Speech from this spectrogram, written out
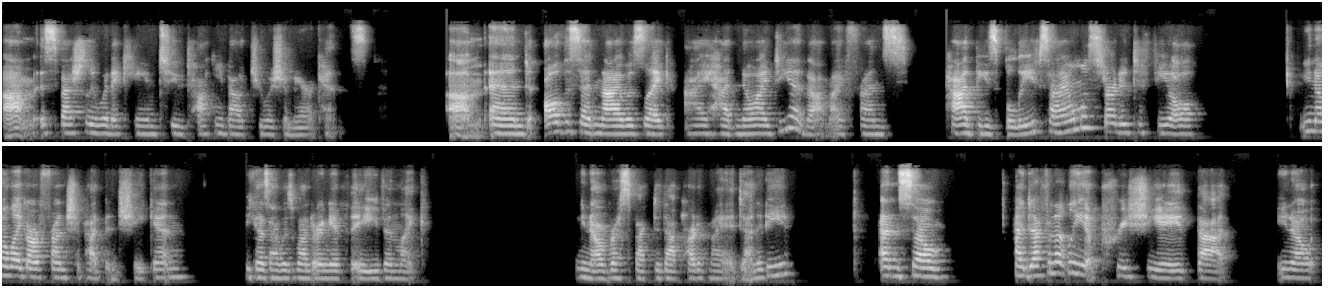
um, especially when it came to talking about Jewish Americans. Um, and all of a sudden, I was like, I had no idea that my friends had these beliefs. I almost started to feel, you know, like our friendship had been shaken because I was wondering if they even like, you know, respected that part of my identity. And so I definitely appreciate that, you know,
